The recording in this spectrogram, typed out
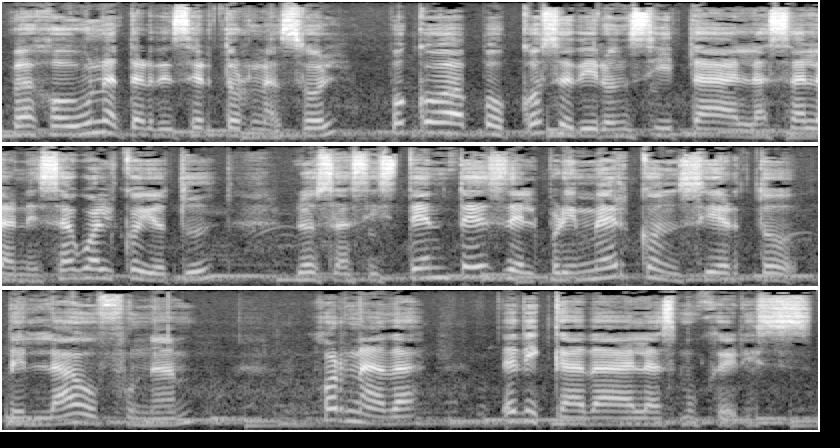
Bajo un atardecer tornasol, poco a poco se dieron cita a la sala Nezahualcóyotl los asistentes del primer concierto de la OFUNAM, jornada dedicada a las mujeres.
